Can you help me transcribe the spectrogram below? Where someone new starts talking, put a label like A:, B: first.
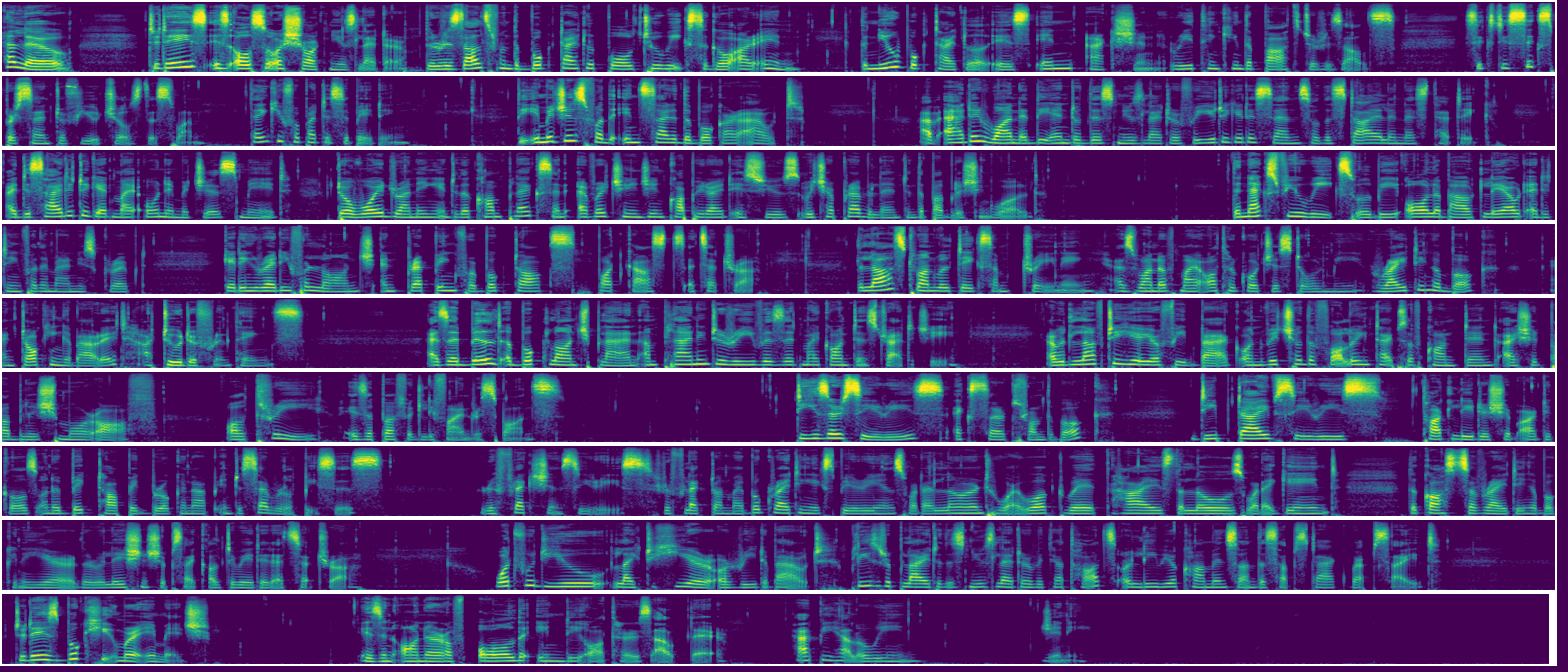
A: Hello. Today's is also a short newsletter. The results from the book title poll two weeks ago are in. The new book title is In Action Rethinking the Path to Results. 66% of you chose this one. Thank you for participating. The images for the inside of the book are out. I've added one at the end of this newsletter for you to get a sense of the style and aesthetic. I decided to get my own images made to avoid running into the complex and ever changing copyright issues which are prevalent in the publishing world. The next few weeks will be all about layout editing for the manuscript, getting ready for launch, and prepping for book talks, podcasts, etc. The last one will take some training. As one of my author coaches told me, writing a book and talking about it are two different things. As I build a book launch plan, I'm planning to revisit my content strategy. I would love to hear your feedback on which of the following types of content I should publish more of. All three is a perfectly fine response. Teaser series, excerpts from the book. Deep dive series, thought leadership articles on a big topic broken up into several pieces reflection series. Reflect on my book writing experience, what I learned, who I worked with, the highs, the lows, what I gained, the costs of writing a book in a year, the relationships I cultivated, etc. What would you like to hear or read about? Please reply to this newsletter with your thoughts or leave your comments on the Substack website. Today's book humor image is in honor of all the indie authors out there. Happy Halloween, Ginny.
